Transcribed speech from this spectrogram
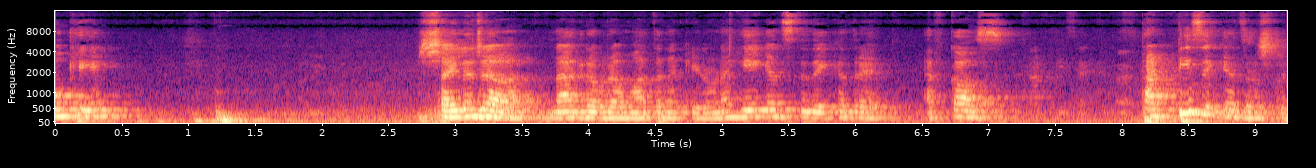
ಓಕೆ ಶೈಲಜಾ ನಾಗರವರ ಮಾತನ್ನ ಕೇಳೋಣ. ಹೇಗೆ ಅನ್ಸ್ತಿದೆ? ಯಾಕಂದ್ರೆ ಅಫ್ಕೋರ್ಸ್ ಥರ್ಟಿ ಸೆಕೆಂಡ್ಸ್ ಅಷ್ಟೇ.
